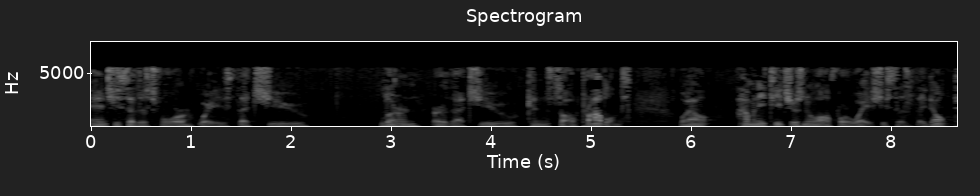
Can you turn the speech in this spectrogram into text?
And she said there's four ways that you learn or that you can solve problems. Well, how many teachers know all four ways? She says they don't,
